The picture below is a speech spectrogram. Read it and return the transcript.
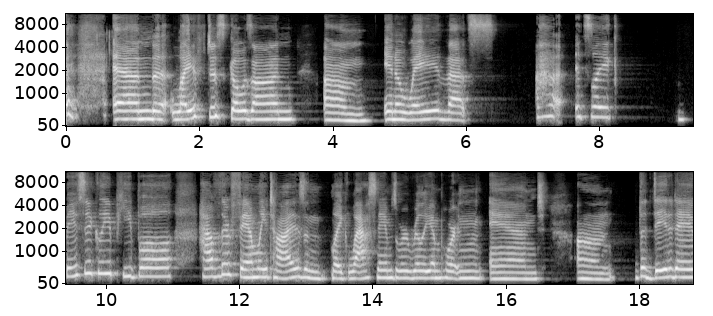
and life just goes on um, in a way that's uh, it's like basically people have their family ties and like last names were really important and um, the day to day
